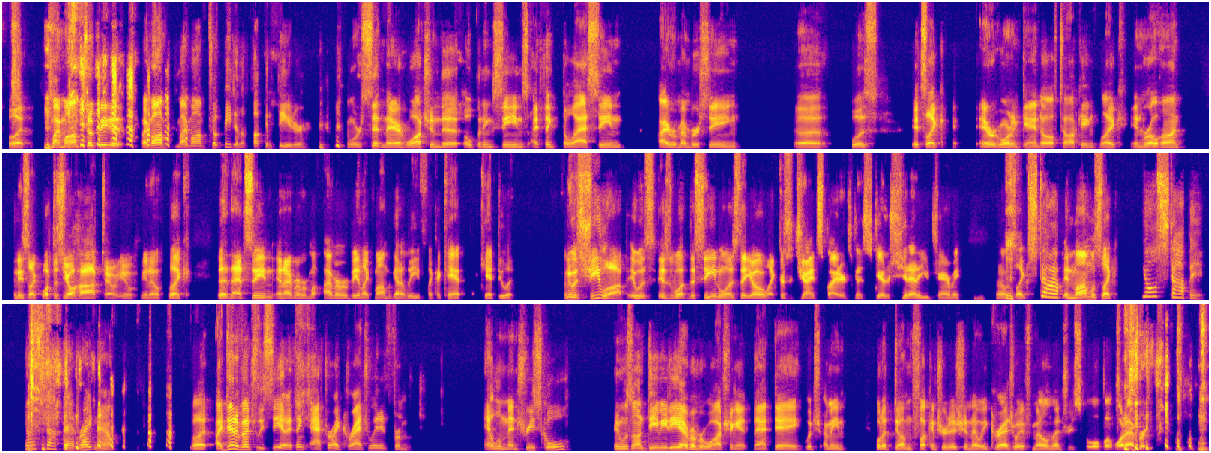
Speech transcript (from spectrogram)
but my mom took me to my mom. My mom took me to the fucking theater, and we're sitting there watching the opening scenes. I think the last scene I remember seeing uh, was it's like Aragorn and Gandalf talking, like in Rohan, and he's like, "What does your heart tell you?" You know, like that scene. And I remember, I remember being like, "Mom, we gotta leave. Like, I can't, I can't do it." And it was Shelob. It was is what the scene was that y'all like. There's a giant spider. It's gonna scare the shit out of you, Jeremy. And I was like, "Stop!" And Mom was like, "Y'all stop it. Y'all stop that right now." but I did eventually see it. I think after I graduated from elementary school, it was on DVD. I remember watching it that day, which I mean, what a dumb fucking tradition that we graduate from elementary school, but whatever.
